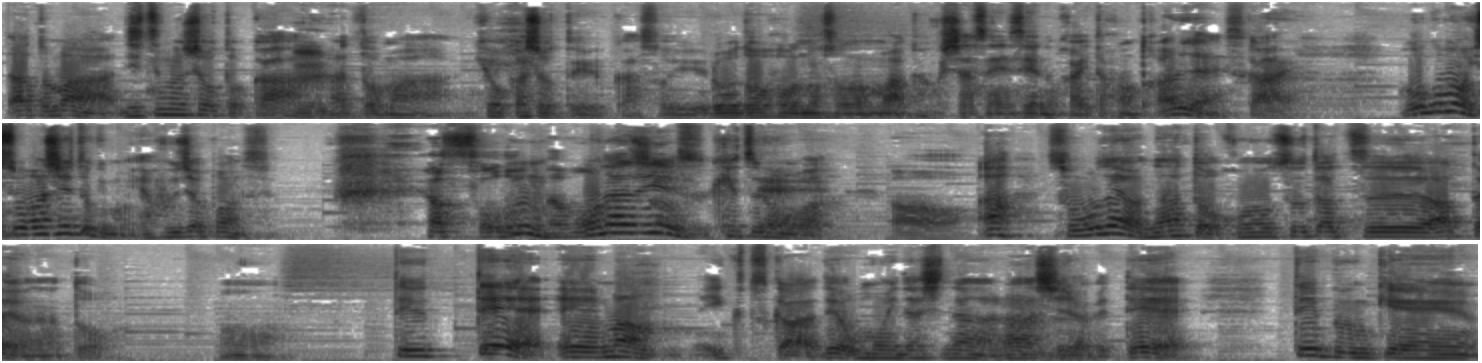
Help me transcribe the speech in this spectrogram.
あとまあ、実務書とか、うんあとまあ、教科書というか、そういう労働法のその、まあ、学者先生の書いた本とかあるじゃないですか。はい。僕も忙しい時もヤフージャパンですよ。あ、そうんん、なもん同じです、結論は。ええああ、そうだよなと、この通達あったよなと。うん。って言って、えーまあ、いくつかで思い出しながら調べて、で、文献、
